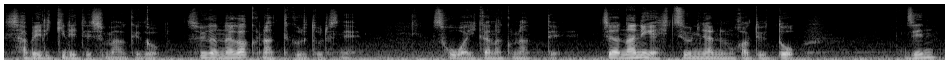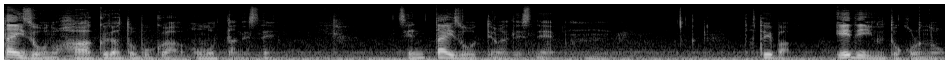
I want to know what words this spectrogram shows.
喋りきれてしまうけどそれが長くなってくるとですねそうはいかなくなってじゃあ何が必要になるのかというと全体像の把握だと僕は思ったんですね。全体像っていうのはですね、うん、例えば絵でいうところの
